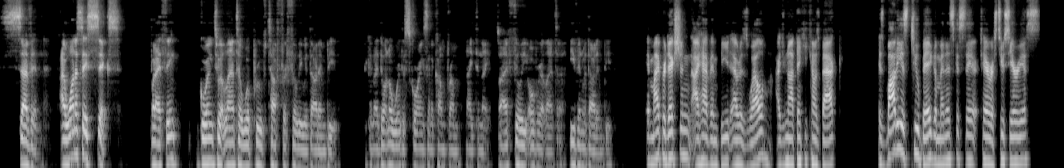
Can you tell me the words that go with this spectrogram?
seven. I want to say six, but I think going to Atlanta will prove tough for Philly without Embiid because I don't know where the scoring is going to come from night to night. So I have Philly over Atlanta, even without Embiid. In my prediction, I have him beat out as well. I do not think he comes back. His body is too big. A meniscus tear is too serious.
